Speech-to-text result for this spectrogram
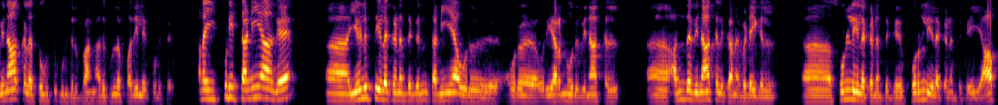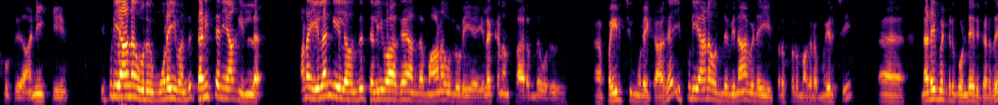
வினாக்களை தொகுத்து கொடுத்துருப்பாங்க. அதுக்குள்ள பதிலை கொடுத்து. ஆனா இப்படி தனியாக எழுத்து இலக்கணத்துக்குன்னு தனியாக ஒரு ஒரு ஒரு இரநூறு வினாக்கள் அந்த வினாக்களுக்கான விடைகள் சொல் சொல்லு இலக்கணத்துக்கு பொருள் இலக்கணத்துக்கு யாப்புக்கு அணிக்கு இப்படியான ஒரு முறை வந்து தனித்தனியாக இல்லை. ஆனால் இலங்கையில் வந்து தெளிவாக அந்த மாணவர்களுடைய இலக்கணம் சார்ந்த ஒரு பயிற்சி முறைக்காக இப்படியான இந்த வினாவிடை பிரசுரமாகிற முயற்சி நடைபெற்று கொண்டே இருக்கிறது.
